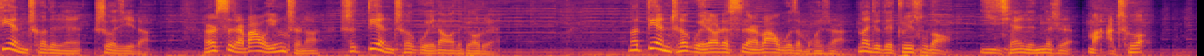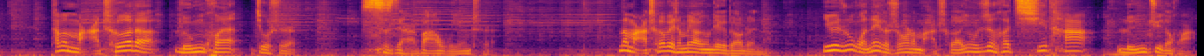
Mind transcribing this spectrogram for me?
电车的人设计的。而四点八五英尺呢，是电车轨道的标准。那电车轨道这四点八五怎么回事？那就得追溯到以前人的是马车，他们马车的轮宽就是四点八五英尺。那马车为什么要用这个标准呢？因为如果那个时候的马车用任何其他轮距的话，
